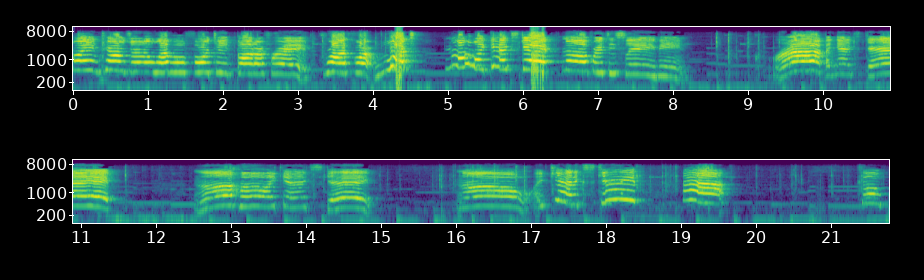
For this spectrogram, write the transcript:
I encountered a level 14 butterfly. Right for What? No, I can't escape! No, crazy sleeping! Crap, I can't escape! No, I can't escape! No, I can't escape! Ah! Go,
